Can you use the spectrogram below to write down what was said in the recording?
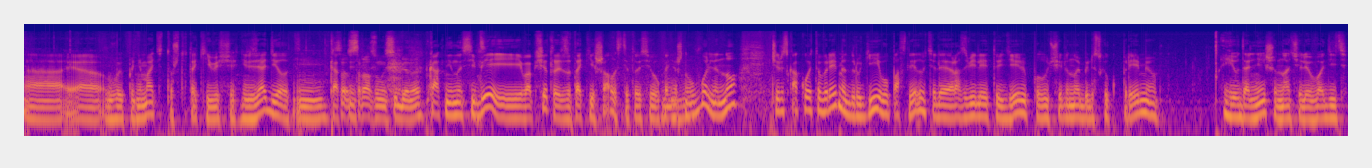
А, э, вы понимаете, то, что такие вещи нельзя делать. Mm, как с- сразу на себе, да? Как не на себе, и вообще, то есть за такие шалости, то есть его, конечно, mm-hmm. уволили, но через какое-то время другие его последователи развили эту идею, получили Нобелевскую премию, и в дальнейшем начали вводить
